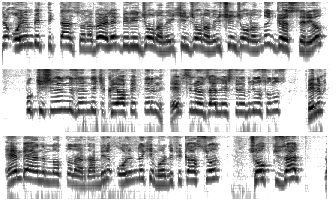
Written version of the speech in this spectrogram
Ve oyun bittikten sonra böyle birinci olanı, ikinci olanı, üçüncü olanı da gösteriyor. Bu kişilerin üzerindeki kıyafetlerin hepsini özelleştirebiliyorsunuz. Benim en beğendiğim noktalardan biri oyundaki modifikasyon çok güzel ve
